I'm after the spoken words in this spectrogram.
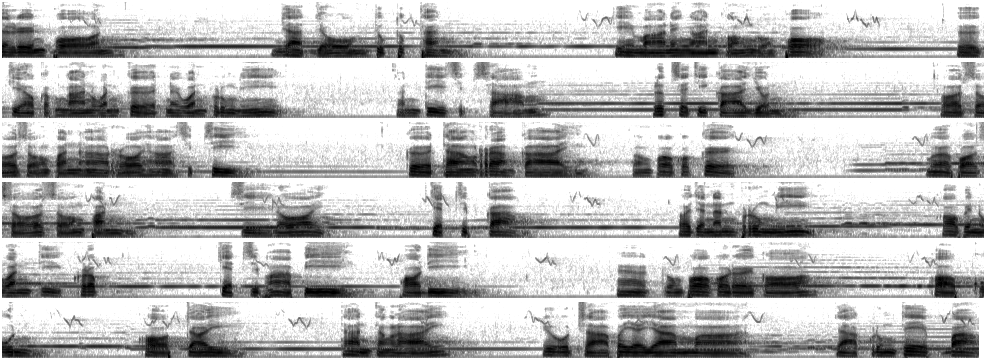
เจริญพร ญาติโยมทุกทุกท่าน ที่มาในงานของหลวงพ่อ คือเกี่ยวกับงานวันเกิดในวันพรุ่งนี้ วันที่ 13พฤศจิกายนพศ 2554 เกิดทางร่างกายหลวงพ่อก็เกิด เมื่อพศ 2479 เพราะฉะนั้นพรุ่งนี้ก็เป็นวันที่ครบ 75 ปีพอดี หลวงพ่อก็เลยขอ ขอบคุณ ขอบใจ ท่านทั้งหลายที่อุตส่าห์พยายามมา จากกรุงเทพบ้าง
